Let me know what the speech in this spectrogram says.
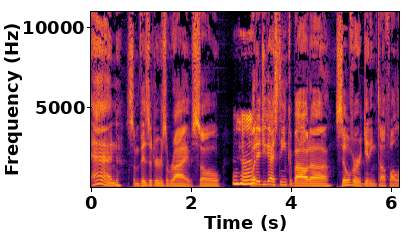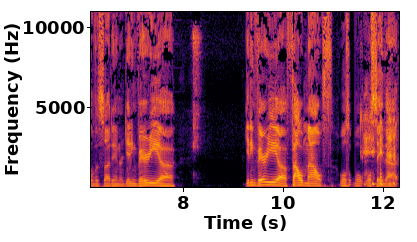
and some visitors arrive. So, what did you guys think about uh Silver getting tough all of a sudden, or getting very uh getting very uh foul mouth? We'll we'll, we'll say that,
